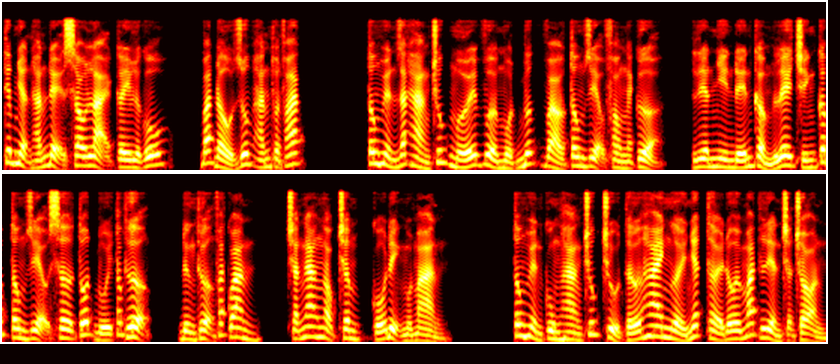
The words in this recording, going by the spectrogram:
tiếp nhận hắn đệ sau lại cây lực gỗ, bắt đầu giúp hắn thuật phát. Tông huyền dắt hàng trúc mới vừa một bước vào tông rượu phòng ngạch cửa, liền nhìn đến cẩm lê chính cấp tông rượu sơ tốt đuối tóc thượng, đường thượng phát quan, chắn ngang ngọc trâm cố định một màn. Tông huyền cùng hàng trúc chủ tớ hai người nhất thời đôi mắt liền trợn tròn,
